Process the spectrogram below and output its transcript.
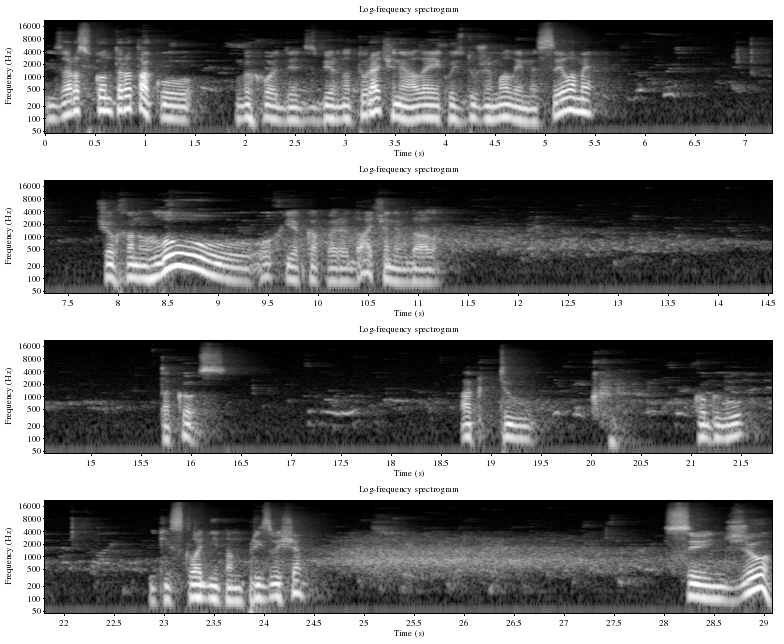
І зараз в контратаку виходить збірна Туреччини, але якось дуже малими силами. Чурханоглу! Ох, яка передача невдала. Такос. Акту Коглу. Які складні там прізвища. Синджу.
